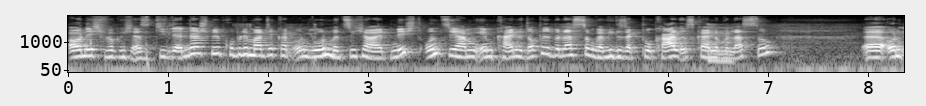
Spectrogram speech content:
auch nicht wirklich, also die Länderspielproblematik hat Union mit Sicherheit nicht und sie haben eben keine Doppelbelastung, weil wie gesagt, Pokal ist keine Belastung. Äh, und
